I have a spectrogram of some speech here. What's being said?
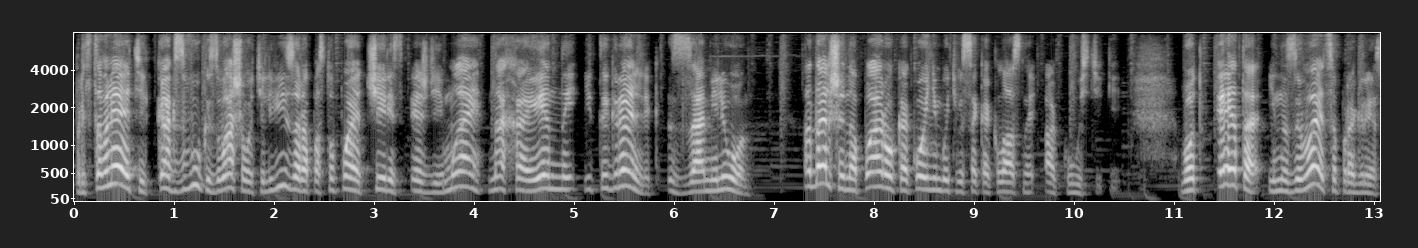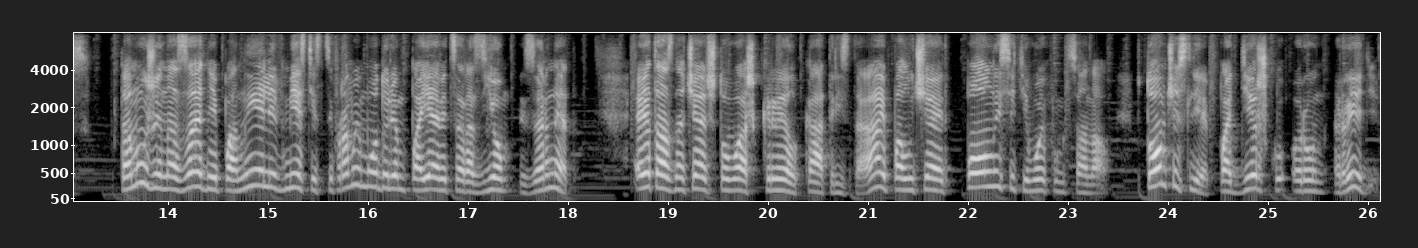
Представляете, как звук из вашего телевизора поступает через HDMI на high-endный интегральник за миллион, а дальше на пару какой-нибудь высококлассной акустики. Вот это и называется прогресс. К тому же на задней панели вместе с цифровым модулем появится разъем Ethernet – это означает, что ваш Krell K300i получает полный сетевой функционал, в том числе поддержку Run Ready.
